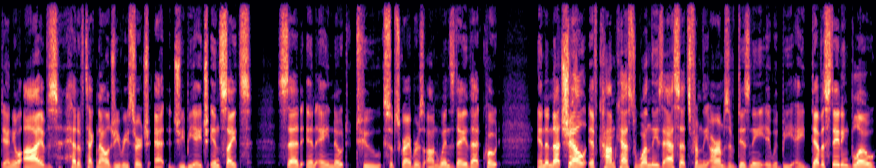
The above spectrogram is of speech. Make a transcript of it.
Daniel Ives, head of technology research at GBH Insights, said in a note to subscribers on Wednesday that, quote, in a nutshell, if Comcast won these assets from the arms of Disney, it would be a devastating blow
